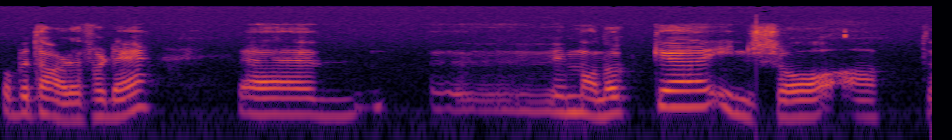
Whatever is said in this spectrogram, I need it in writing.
Og betaler for det. Vi må nok innse at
